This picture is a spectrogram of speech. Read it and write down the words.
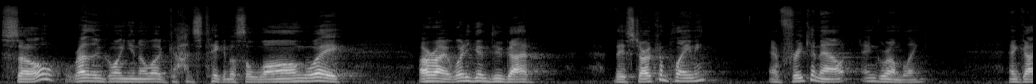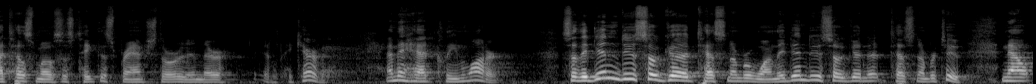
So rather than going, you know what, God's taken us a long way. All right, what are you going to do, God? They start complaining and freaking out and grumbling. And God tells Moses, take this branch, throw it in there, it'll take care of it. And they had clean water. So they didn't do so good, test number one. They didn't do so good at test number two. Now,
